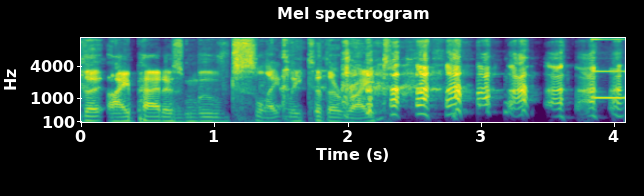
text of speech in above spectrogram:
the iPad is moved slightly to the right.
